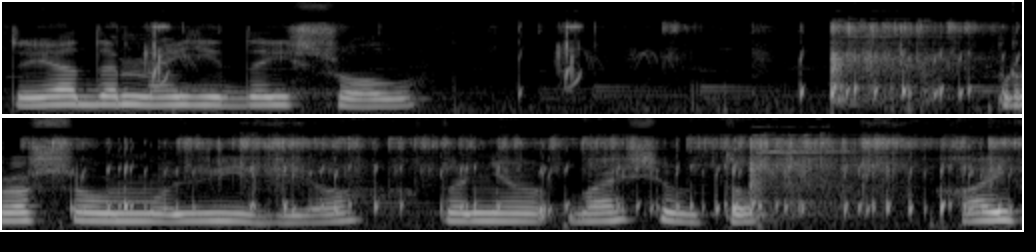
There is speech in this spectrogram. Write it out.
То я до неї дійшов. В прошлому відео. Хто не бачив, то хай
